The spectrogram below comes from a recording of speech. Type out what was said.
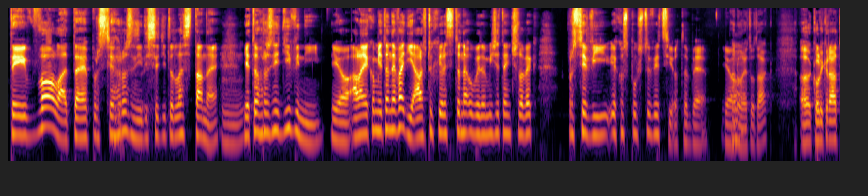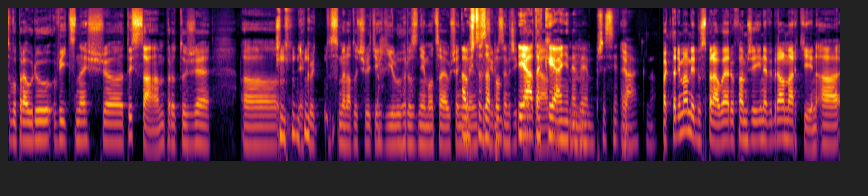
ty vole, to je prostě hrozný, když se ti tohle stane. Mm. Je to hrozně divný, jo, ale jako mě to nevadí, ale v tu chvíli si to neuvědomí, že ten člověk prostě ví jako spoustu věcí o tebe. Jo. Ano, je to tak. Uh, kolikrát opravdu víc než uh, ty sám, protože Uh, jako jsme natočili těch dílů hrozně moc a já už ani a už nevím, to zapom... jsem říkal. Já právě. taky ani nevím, hmm. přesně jo. tak. No. Pak tady mám jednu zprávu, já doufám, že ji nevybral Martin a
